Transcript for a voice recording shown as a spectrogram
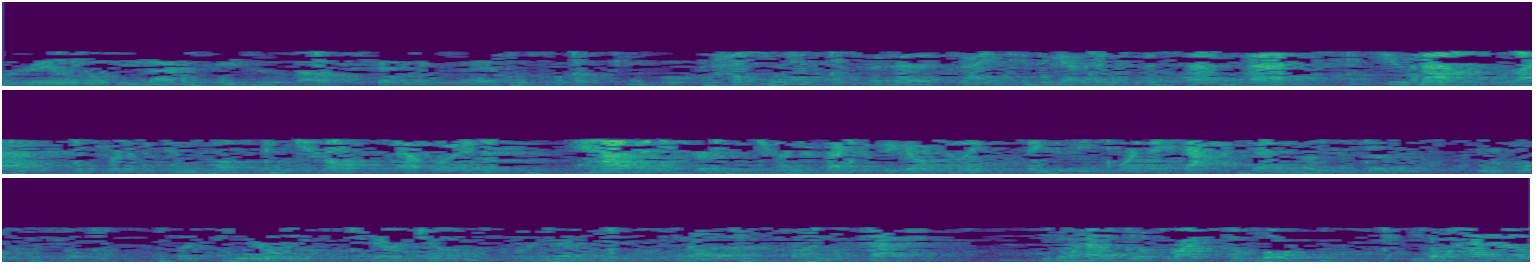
really what the United States is about, setting examples for other people? How do you answer for the scientific evidence that says that juveniles lack the sort of impulse control that would have any sort of deterrent effect if they don't really think before they act? And As you said, impulse control. But clearly, Derek Jones premeditated. It's not a crime of passion. You don't have the right to vote. You don't have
